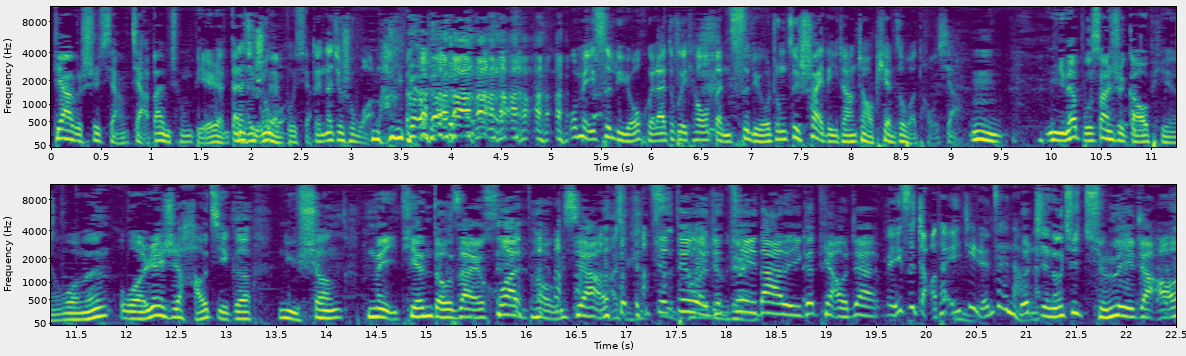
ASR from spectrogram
第二个是想假扮成别人，但他那就是我永远不想。对，那就是我了。我每一次旅游回来都会挑我本次旅游中最帅的一张照片做我头像。嗯，你那不算是高频，我们我认识好几个女生，每天都在换头像，这对我是最大的一个挑战。每一次找他，哎，这人在哪呢？我只能去群里找，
